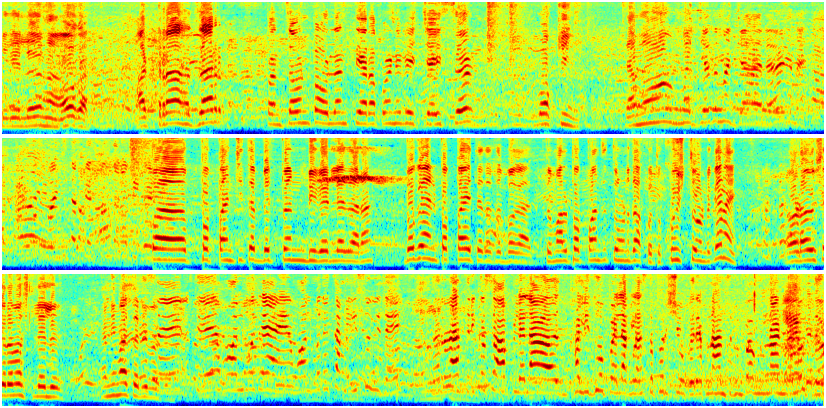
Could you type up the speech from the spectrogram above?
ते गेलं हां हो का? अठरा हजार पंचावन्न पावलं आणि तेरा पॉईंट बेचाळीसचं वॉकिंग त्यामुळं मज्जाच मज्जा जरा बिघडली. प- पप्पांची तब्येत पण बिघडल्या जरा. बघा आणि पप्पा येतात आता बघा. तुम्हाला पप्पांचं तोंड दाखवतो. खुश तोंड का नाही? एवढा उशिरा बसलेले. आणि म्हातारी बघा. आहे, ते हॉलमध्ये आहे. हॉलमध्ये चांगली सुविधा आहे. तर रात्री कसं आपल्याला खाली झोपायला लागलं असतं फरशी वगैरे आपण अंतरून पांघरून आणलं नव्हतं.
